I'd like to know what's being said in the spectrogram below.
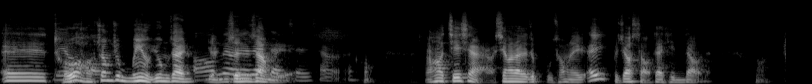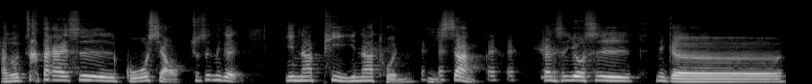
哎，头好像就没有用在哦，人身上了耶。身上了。然后接下来，现在大概就补充了一个，哎，比较少再听到的啊。他说这个大概是国小，就是那个阴啊屁、阴啊臀以上，但是又是那个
